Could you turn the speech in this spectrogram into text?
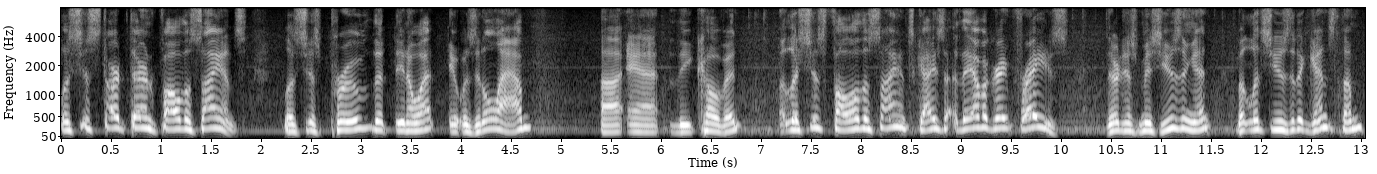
Let's just start there and follow the science. Let's just prove that you know what it was in a lab, uh, and the COVID, let's just follow the science, guys. They have a great phrase. They're just misusing it, but let's use it against them,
